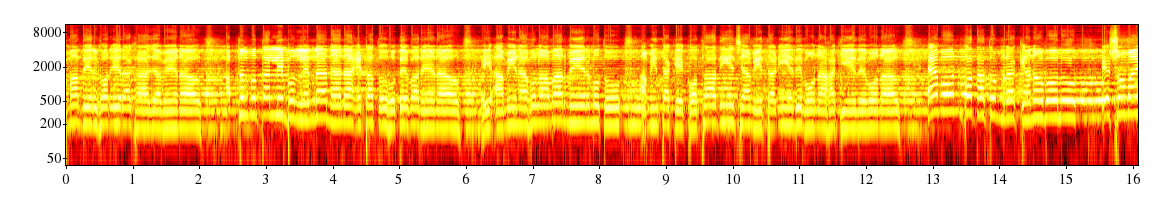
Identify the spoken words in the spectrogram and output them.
আমাদের ঘরে রাখা যাবে না। আব্দুল মুতাল্লিব বললেন, না না না, এটা তো হতে পারে না। এই আমিনা হলো আমার মেয়ের মতো। আমি তাকে কথা দিয়েছি, আমি তাড়িয়ে দেব না, হাঁকিয়ে দেব না। এমন কথা তোমরা কেন বলো? এ সময়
